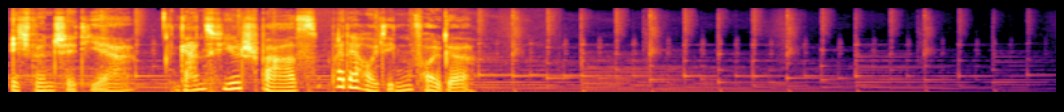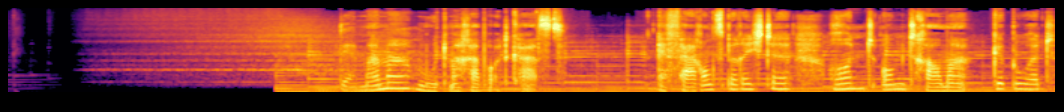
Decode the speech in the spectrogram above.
Ich wünsche dir ganz viel Spaß bei der heutigen Folge. Mutmacher Podcast. Erfahrungsberichte rund um Trauma, Geburt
